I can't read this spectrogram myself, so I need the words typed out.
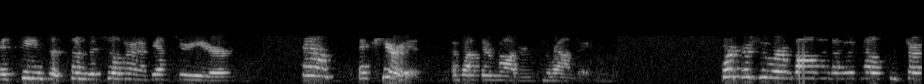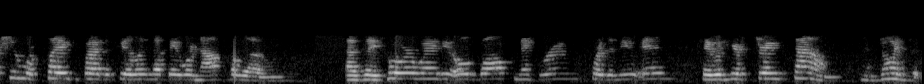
It seems that some of the children of yesteryear, well, they're curious about their modern surroundings. Workers who were involved in the hotel's construction were plagued by the feeling that they were not alone. As they tore away the old wall to make room for the new inn, they would hear strange sounds and noises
